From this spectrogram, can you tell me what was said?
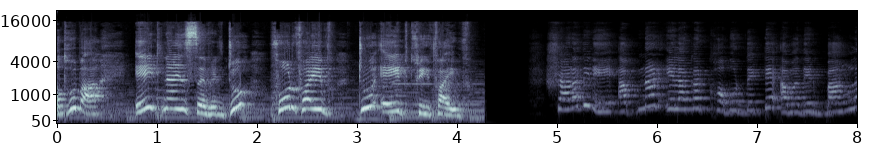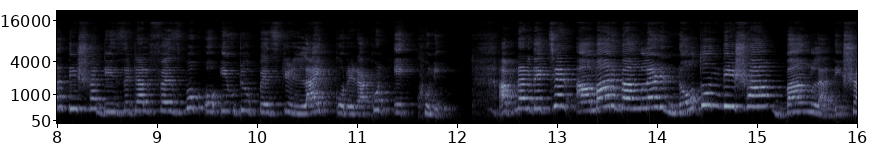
অথবা eight nine seven two four five two eight three five সারাদিনে আপনার এলাকার খবর দেখতে আমাদের বাংলা দিশা ডিজিটাল ফেসবুক ও ইউটিউব পেজটি লাইক করে রাখুন এক্ষুনি। আপনারা দেখছেন আমার বাংলার নতুন দিশা বাংলা দিশা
